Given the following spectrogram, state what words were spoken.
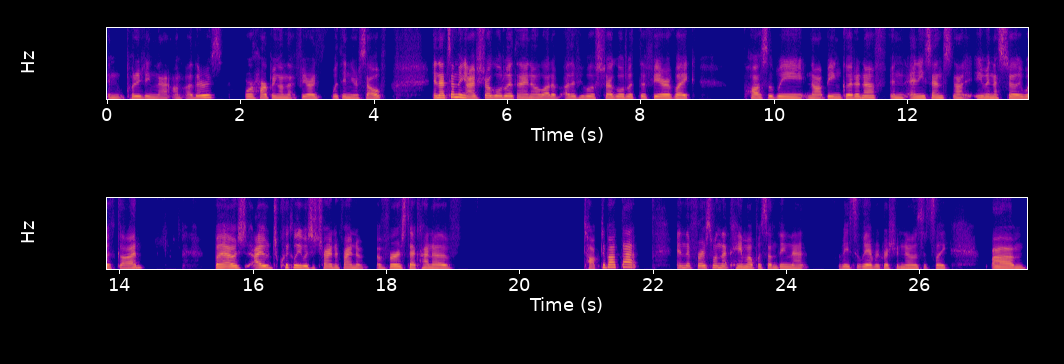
and putting that on others or harping on that fear within yourself and that's something i've struggled with and i know a lot of other people have struggled with the fear of like possibly not being good enough in any sense, not even necessarily with God. But I was I quickly was just trying to find a, a verse that kind of talked about that. And the first one that came up was something that basically every Christian knows. It's like um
